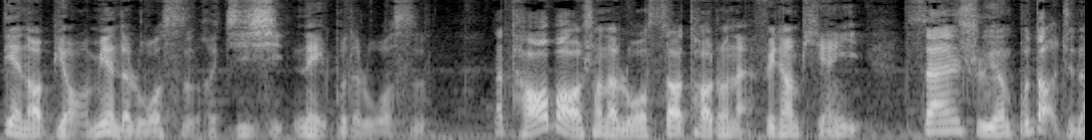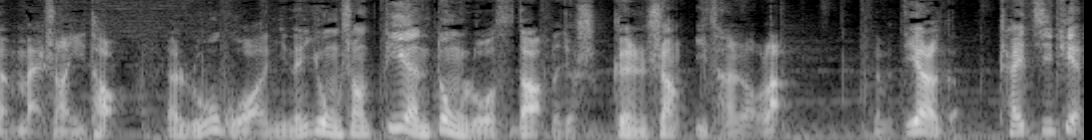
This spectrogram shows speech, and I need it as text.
电脑表面的螺丝和机器内部的螺丝。那淘宝上的螺丝刀套装呢，非常便宜，三十元不到就能买上一套。那如果你能用上电动螺丝刀，那就是更上一层楼了。那么第二个拆机片。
